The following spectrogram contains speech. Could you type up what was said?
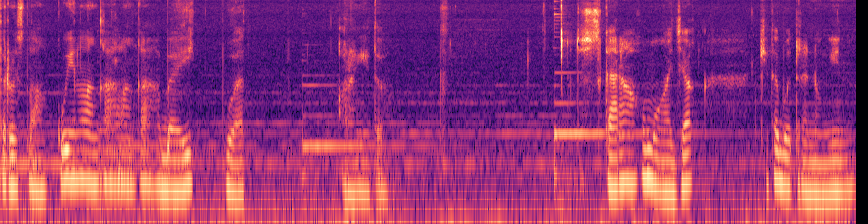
Terus lakuin langkah-langkah baik buat orang itu. Terus sekarang aku mau ngajak kita buat renungin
